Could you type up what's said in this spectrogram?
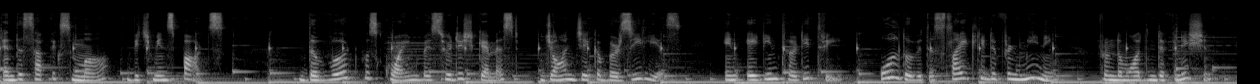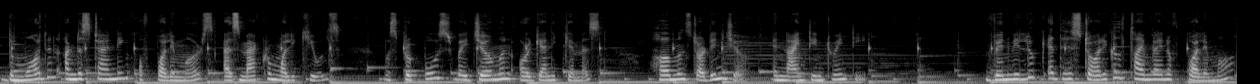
and the suffix mer, which means parts. The word was coined by Swedish chemist John Jacob Berzelius in 1833, although with a slightly different meaning from the modern definition. The modern understanding of polymers as macromolecules was proposed by German organic chemist Hermann Staudinger in 1920. When we look at the historical timeline of polymer,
